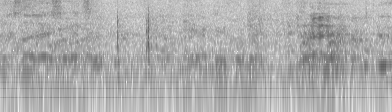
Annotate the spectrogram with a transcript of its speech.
It's not that expensive. Yeah, pay for that. It's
